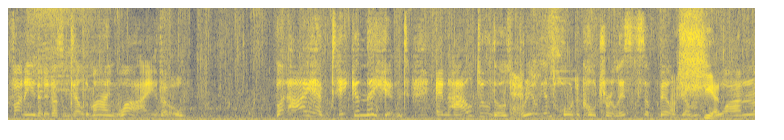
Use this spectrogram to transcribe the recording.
Funny that it doesn't tell the mind why, though. But I have taken the hint, and I'll do those brilliant horticulturalists of Belgium shit. one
